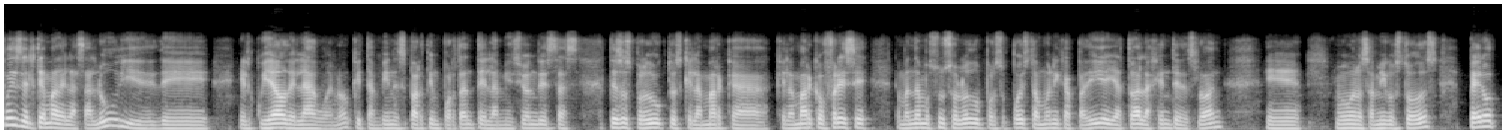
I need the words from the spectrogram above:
pues del tema de la salud y de, el cuidado del agua, ¿no? Que también es parte importante de la misión de estas, de esos productos que la marca, que la marca ofrece. Le mandamos un saludo, por supuesto, a Mónica Padilla y a toda la gente de Sloan, eh, muy buenos amigos todos, pero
